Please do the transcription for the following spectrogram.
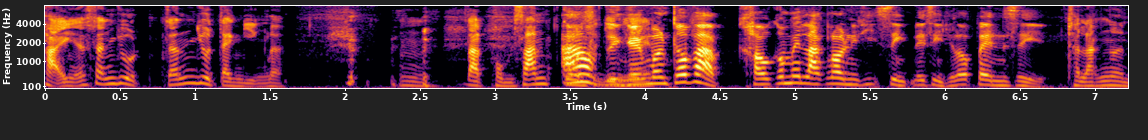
ขายอย่างนี้นฉันหยุด ฉันหยุดแต่งหญิงเลยอืมตัดผมสั้นเกิอ้าวนสอกินย่างเฮงั้นดมันก็แบบเขาก็ไม่รักเราในที่สิ่งในสิ่งที่เราเป็นสิฉันรักเงิน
